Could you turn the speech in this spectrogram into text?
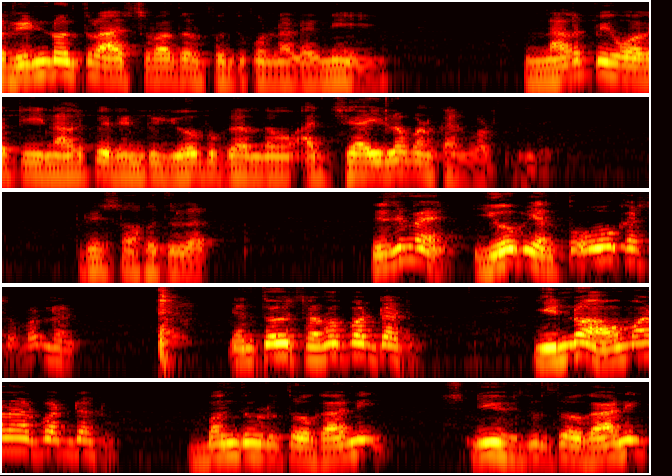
రెండొంతుల ఆశీర్వాదం పొందుకున్నాడని నలభై ఒకటి నలభై రెండు యోబు గ్రంథం అధ్యాయంలో మనకు కనబడుతుంది. ప్రియ సహోదరుల నిజమే యోబు ఎంతో కష్టపడ్డాడు. ఎంతో శ్రమ పడ్డాడు ఎన్నో అవమానాలు పడ్డాడు. బంధువులతో కానీ స్నేహితులతో కానీ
